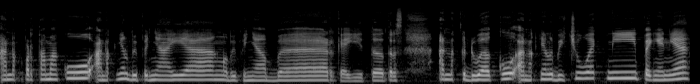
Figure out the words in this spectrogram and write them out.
anak pertamaku anaknya lebih penyayang, lebih penyabar kayak gitu. Terus anak keduaku anaknya lebih cuek nih, pengennya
